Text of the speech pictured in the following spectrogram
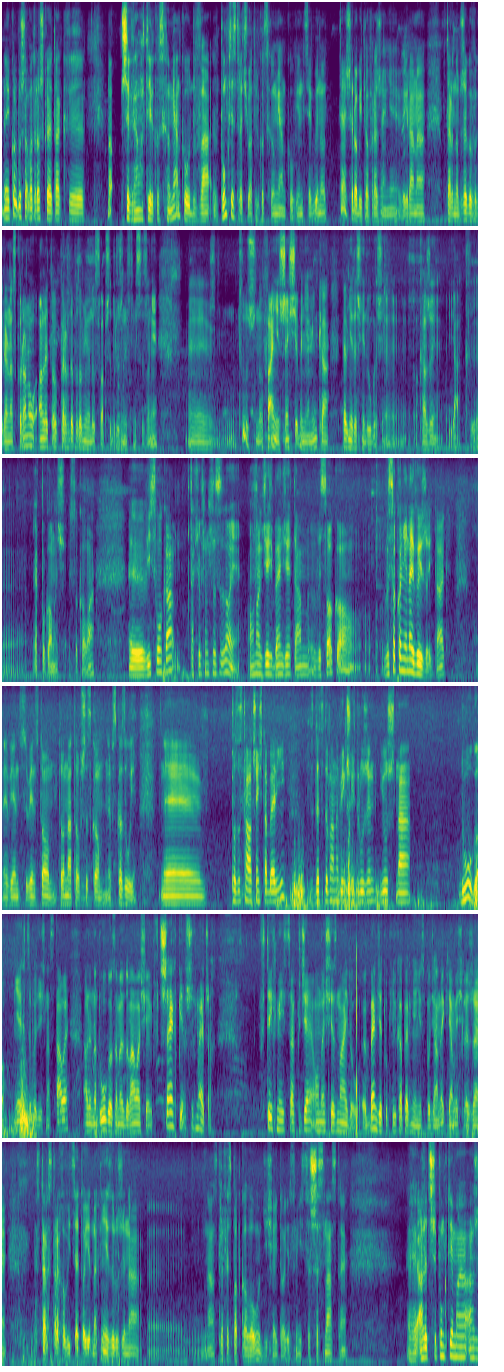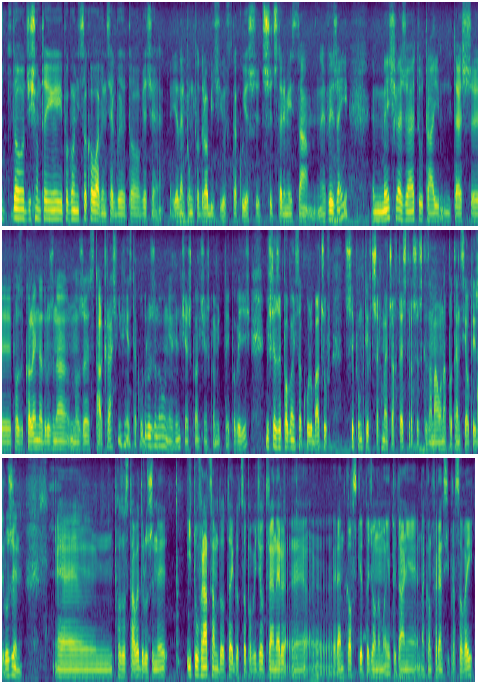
E, Kolbuszowa troszkę tak, e, no, przegrała tylko z Chełmianką, dwa punkty straciła tylko z Chełmianką, więc jakby no też robi to wrażenie. Wygrana w Tarnobrzegu, wygrana z Koroną, ale to prawdopodobnie będą słabsze drużyny w tym sezonie. E, Cóż, no fajnie, szczęście Beniaminka. Pewnie też niedługo się okaże, jak, e, jak pokonać Sokoła. E, Wisłoka, tak jak w tym sezonie, ona gdzieś będzie tam wysoko, wysoko nie najwyżej, tak? Więc, więc to, to na to wszystko wskazuje. Pozostała część tabeli, zdecydowana większość drużyn już na długo, nie chcę powiedzieć na stałe, ale na długo zameldowała się w trzech pierwszych meczach. W tych miejscach, gdzie one się znajdą. Będzie tu kilka pewnie niespodzianek. Ja myślę, że Star Strachowice to jednak nie jest drużyna e, na strefę spadkową. Dzisiaj to jest miejsce 16. E, Ale trzy punkty ma aż do dziesiątej pogoni Sokoła, więc jakby to wiecie, jeden punkt odrobić i już skakujesz 3-4 miejsca wyżej. Myślę, że tutaj też y, kolejna drużyna, może Stal Kraśnik nie jest taką drużyną, nie wiem, ciężko, ciężko mi tutaj powiedzieć. Myślę, że Pogoń Sokół Lubaczów, trzy punkty w trzech meczach też troszeczkę za mało na potencjał tej drużyny. Em, Pozostałe drużyny i tu wracam do tego, co powiedział trener e, e, Rękowski, odpowiedział na moje pytanie na konferencji prasowej.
